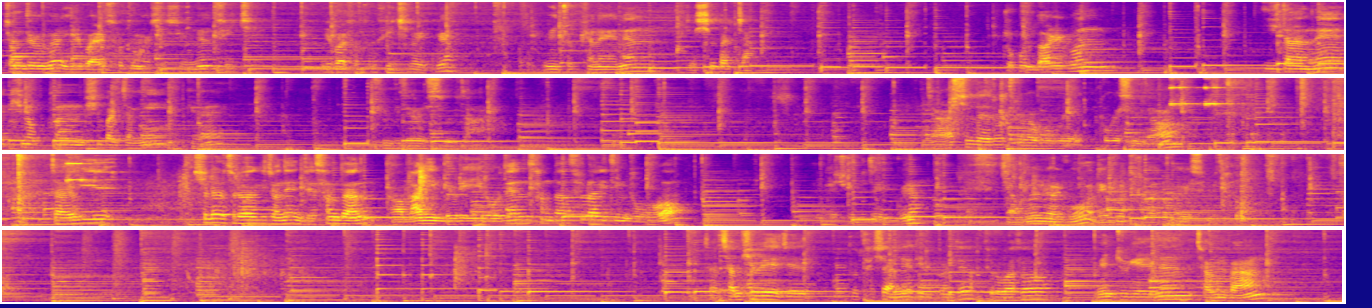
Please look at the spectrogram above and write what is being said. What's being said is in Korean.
전등을 일괄 소등하실 수 있는 스위치 일괄 소등 스위치가 있고요. 왼쪽 편에는 신발장 조금 넓은 2단의 키 높은 신발장이 이렇게 준비되어 있습니다. 자 실내로 들어가 보겠습니다. 자 여기 실내로 들어가기 전에 이제 3단 어, 많이 유리로 된 3단 슬라이딩 도어 문을 열고 내부로 들어가도록 하겠습니다. 자 잠시 후에 이제 또 다시 안내해 드릴 건데요. 들어와서 왼쪽에는 작은 방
